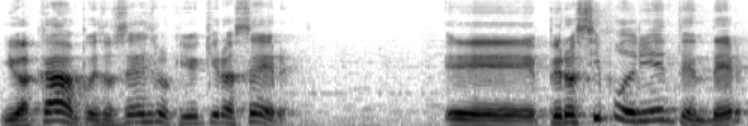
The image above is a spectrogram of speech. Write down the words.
y bacán, pues o sea, es lo que yo quiero hacer. Eh, pero sí podría entender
